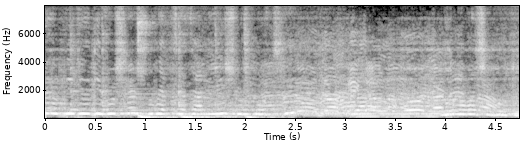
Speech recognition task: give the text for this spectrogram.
নিজের বিজয় দিবসের শুভেচ্ছা জানিয়ে শুরু করছি। ধন্যবাদ সকলকে।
